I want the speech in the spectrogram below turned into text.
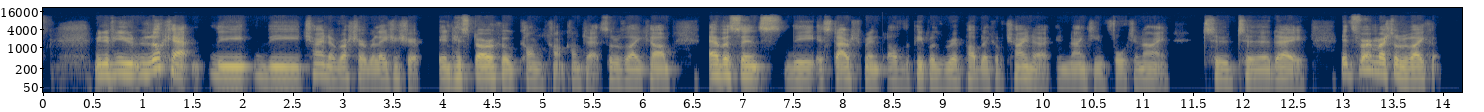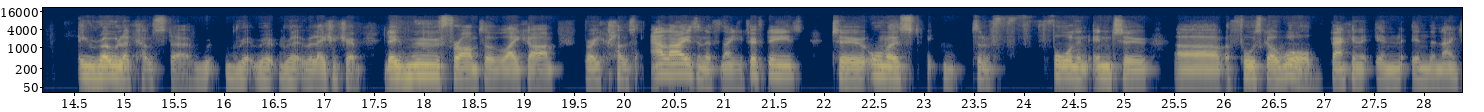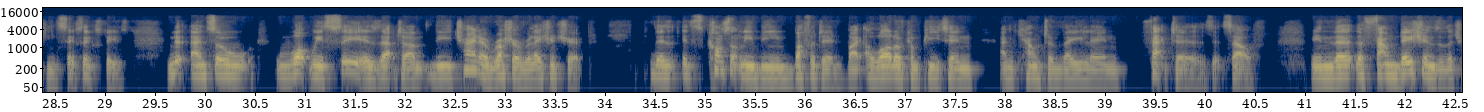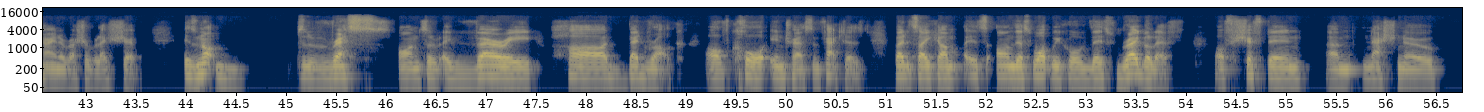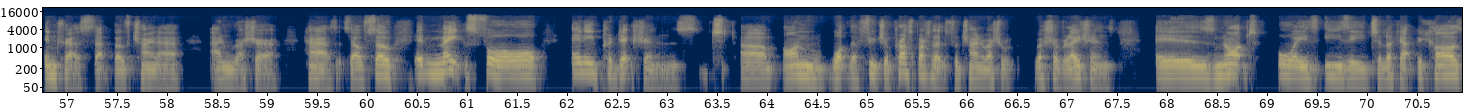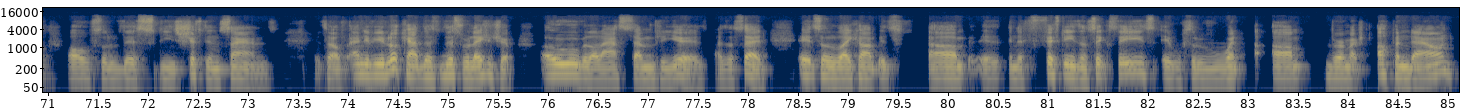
I mean, if you look at the the China-Russia relationship in historical con con context, sort of like um, ever since the establishment of the People's Republic of China in 1949 to, to today, it's very much sort of like a roller coaster re re relationship. They've moved from sort of like um, very close allies in the 1950s to almost sort of fallen into uh, a full-scale war back in, in, in the 1960s. And so what we see is that um, the China-Russia relationship, it's constantly being buffeted by a lot of competing and countervailing factors itself. I mean, the, the foundations of the China-Russia relationship is not sort of rests on sort of a very hard bedrock of core interests and factors, but it's like um, it's on this what we call this regolith of shifting um, national interests that both China and Russia has itself. So it makes for any predictions um, on what the future prospects for China-Russia Russia relations is not always easy to look at because of sort of this these shifting sands itself. And if you look at this this relationship over the last 70 years, as I said, it's sort of like um, it's um, in the 50s and 60s, it sort of went um, very much up and down.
